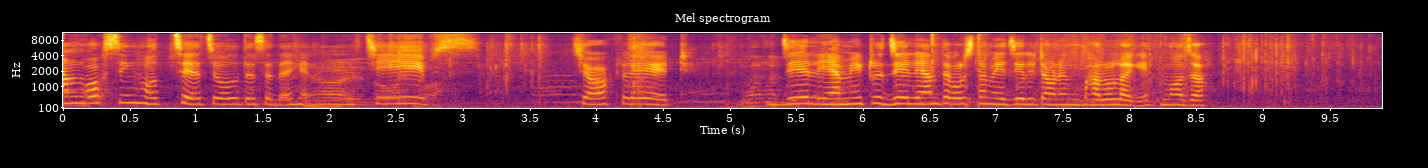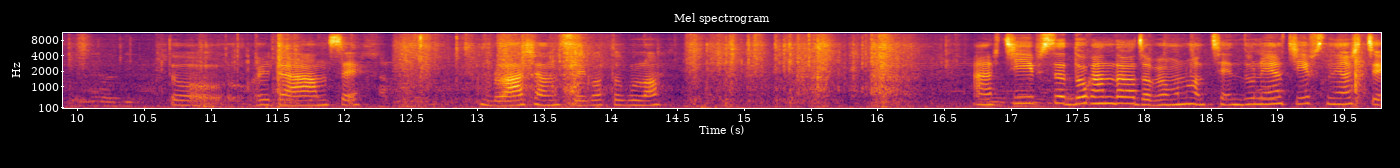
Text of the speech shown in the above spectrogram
আনবক্সিং হচ্ছে চলতেছে দেখেন চিপস চকলেট জেলি আমি একটু জেলি আনতে বলছিলাম এই জেলিটা অনেক ভালো লাগে মজা। তো এটা আনছে ব্রাশ আনছে কতগুলো। আর চিপসের দোকান দেওয়া যাবে মনে হচ্ছে দুনিয়া চিপস নিয়ে আসছে।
